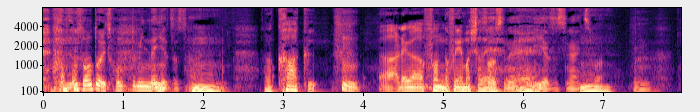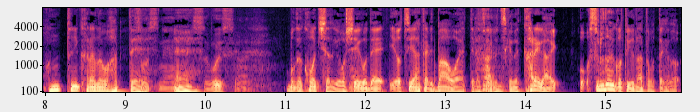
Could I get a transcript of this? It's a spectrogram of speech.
もうその通りです。本当みんないいやつです。はいうん。あの、カーク。あれがファンが増えましたね。そうですね。ええいいやつですね、あいつは。うん本当に体を張って。そうですね。ええすごいですよね。僕がコーチした時教え子で四谷あたりでバーをやってるやつがいるんですけど、彼がお鋭いこと言うなと思ったけど、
